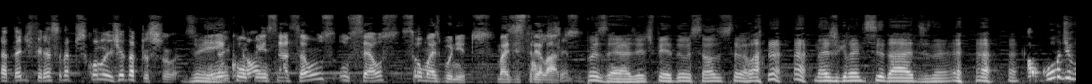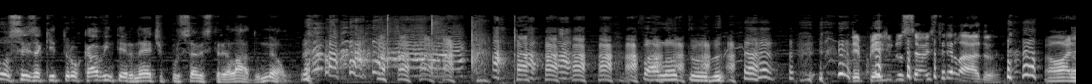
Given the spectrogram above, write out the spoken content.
até diferença na psicologia da pessoa. Sim. Em Então- compensação, os, os céus são mais bonitos, mais estrelados. Pois é, a gente perdeu os céus estrelados nas grandes cidades, né? Algum de vocês aqui trocava internet por céu estrelado? Não. Falou tudo. Depende do céu estrelado. Olha,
